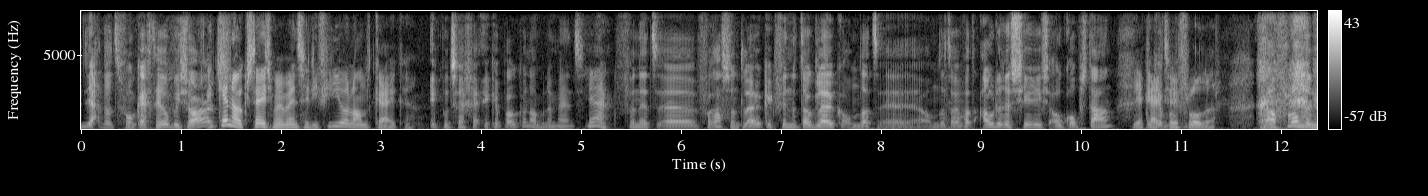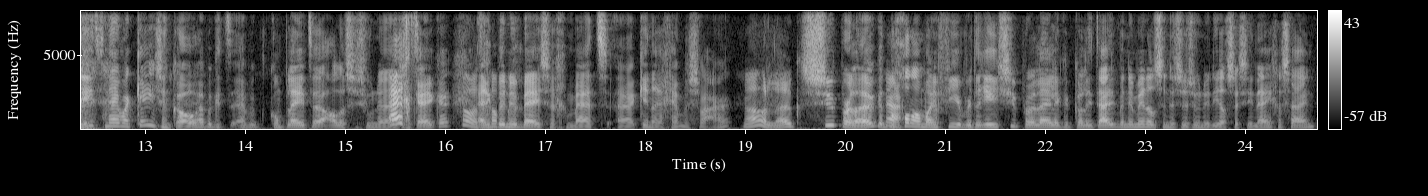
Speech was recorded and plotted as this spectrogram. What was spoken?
Ja, dat vond ik echt heel bizar. Ik ken ook steeds meer mensen die Videoland kijken. Ik moet zeggen, ik heb ook een abonnement. Ja. Ik vind het eh, verrassend leuk. Ik vind het ook leuk omdat, eh, omdat er wat oudere series ook op staan. Jij kijkt heb weer vlodder. Nou, vlodder niet. Nee, maar Kees Co. heb ik het heb ik compleet eh, alle seizoenen Echt? gekeken. Oh, en ik ben nu grappig. bezig met Kinderen Geen Bezwaar. Oh, leuk. Superleuk. Het Ja. begon allemaal in 4 bij 3 Super lelijke kwaliteit. Ik ben inmiddels in de seizoenen die al 16-9 zijn.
